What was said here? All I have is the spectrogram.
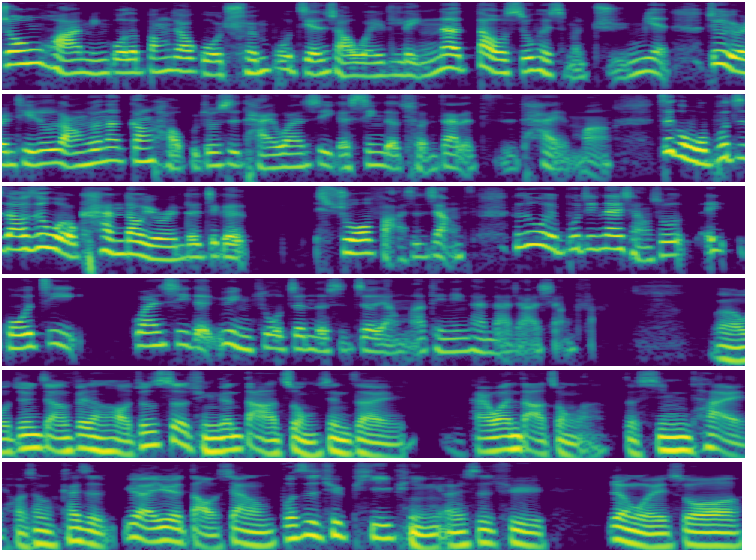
中华民国的邦交国全部减少为零，那到底是会什么局面？就有人提出讲说，那刚好不就是台湾是一个新的存在的姿态吗？这个我不知道，是我有看到有人的这个说法是这样子，可是我也不禁在想说，诶，国际关系的运作真的是这样吗？听听看大家的想法。呃，我觉得你讲的非常好，就是社群跟大众现在台湾大众啊的心态，好像开始越来越导向，不是去批评，而是去认为说。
